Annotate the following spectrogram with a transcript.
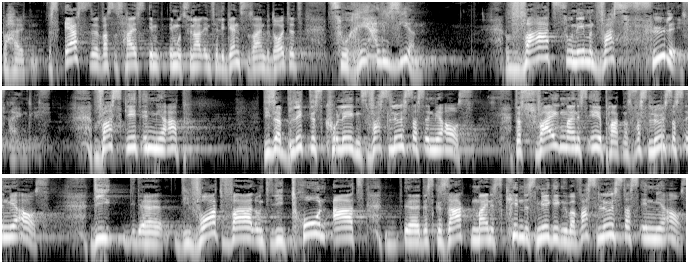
behalten. Das erste, was es heißt, emotional intelligent zu sein, bedeutet zu realisieren, wahrzunehmen, was fühle ich eigentlich? Was geht in mir ab? Dieser Blick des Kollegen, was löst das in mir aus? Das Schweigen meines Ehepartners, was löst das in mir aus? Die, die, äh, die Wortwahl und die Tonart äh, des Gesagten meines Kindes mir gegenüber, was löst das in mir aus?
